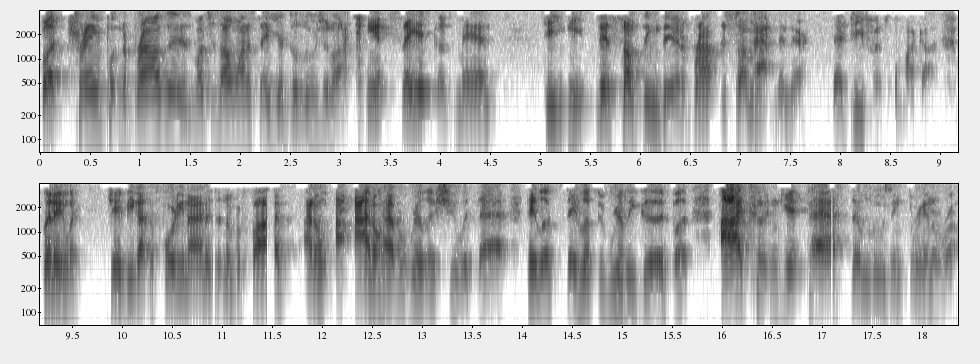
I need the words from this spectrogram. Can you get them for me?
But Train putting the Browns in, as much as I want to say you're delusional, I can't say it because, man, he, he there's something there. The Brown, there's something happening there. That defense. Oh, my God. But anyway, JB got the 49ers at number five. I don't I, I don't have a real issue with that. They look they looked really good, but I couldn't get past them losing three in a row.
